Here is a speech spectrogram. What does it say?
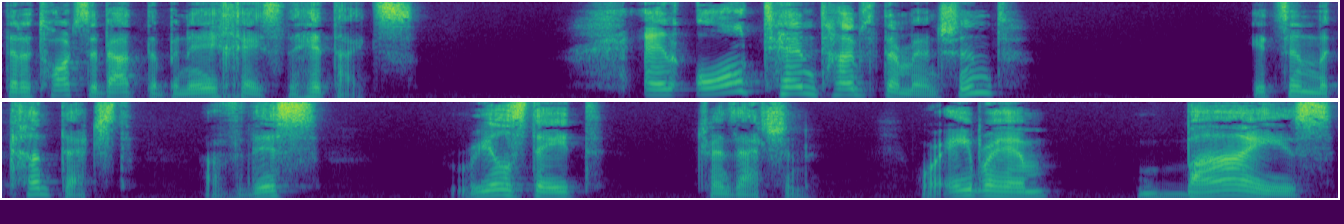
that it talks about the Bnei Ches, the Hittites. And all 10 times that they're mentioned, it's in the context of this real estate transaction where Abraham buys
